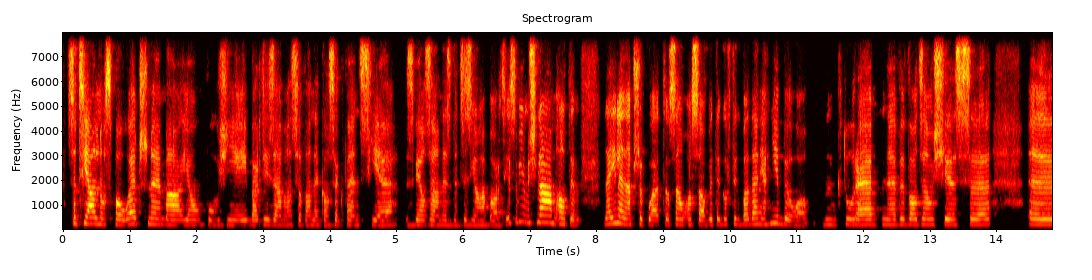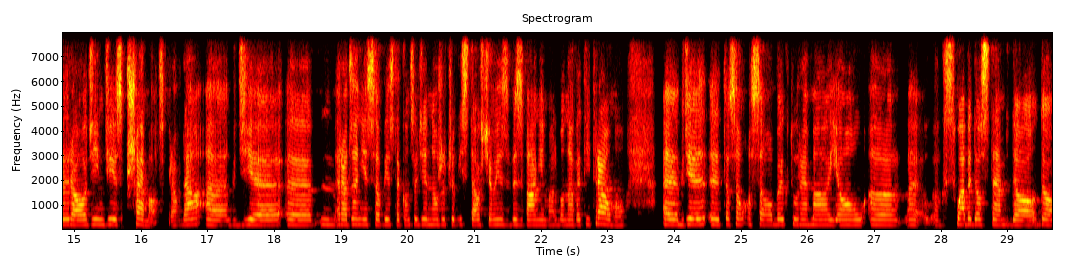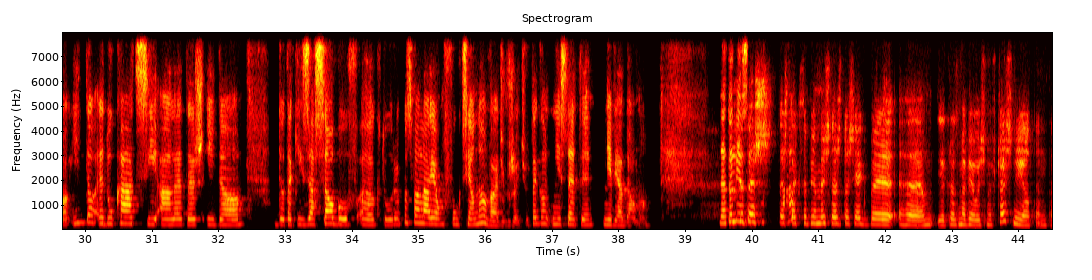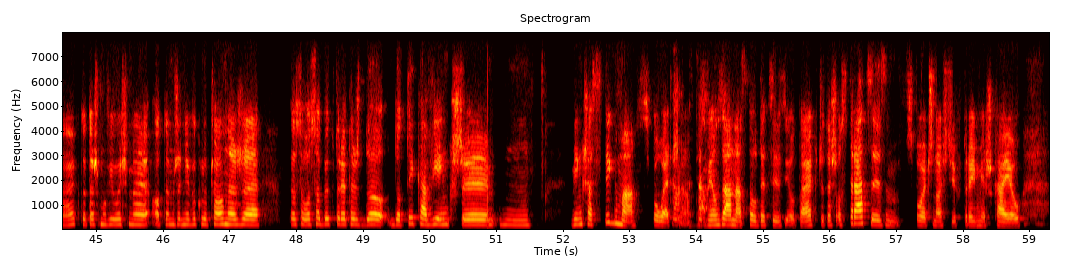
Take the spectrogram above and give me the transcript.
socjalno-społeczne mają później bardziej zaawansowane konsekwencje związane z decyzją aborcji. Ja sobie myślałam o tym, na ile na przykład to są osoby, tego w tych badaniach nie było, które wywodzą się z E, rodzin, gdzie jest przemoc, prawda? Gdzie e, radzenie sobie z taką codzienną rzeczywistością jest wyzwaniem albo nawet i traumą, e, gdzie to są osoby, które mają słaby dostęp do, do, i do edukacji, ale też i do, do takich zasobów, które pozwalają funkcjonować w życiu. Tego niestety nie wiadomo. Natomiast też, też tak sobie myślę, że też jakby, jak rozmawiałyśmy wcześniej o tym, tak, to też mówiłyśmy o tym, że niewykluczone, że to są osoby, które też do, dotyka większy, mm, większa stygma społeczna tak, tak. związana z tą decyzją, tak, czy też ostracyzm w społeczności, w której mieszkają,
